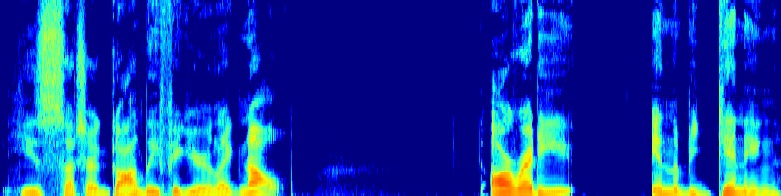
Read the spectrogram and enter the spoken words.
he's such a godly figure. Like, no. Already in the beginning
